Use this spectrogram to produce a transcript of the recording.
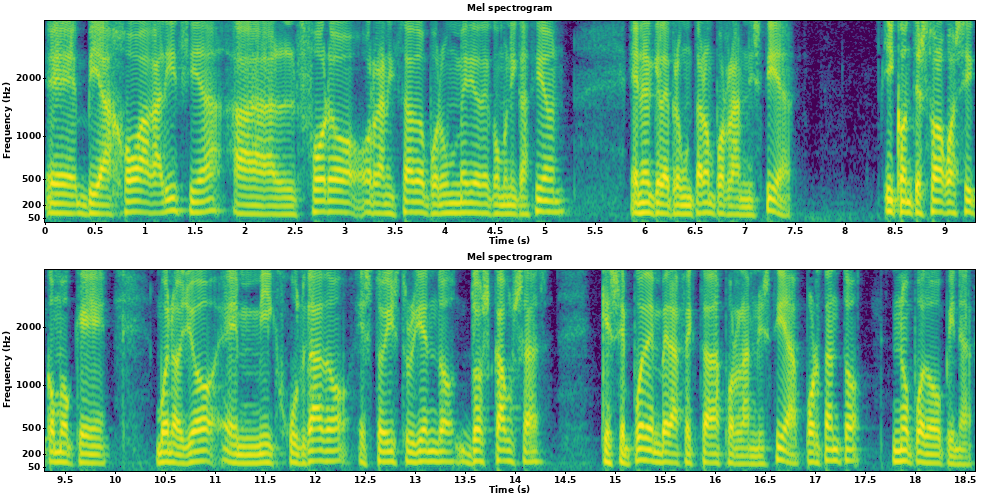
eh, viajó a Galicia al foro organizado por un medio de comunicación en el que le preguntaron por la amnistía. Y contestó algo así como que, bueno, yo en mi juzgado estoy instruyendo dos causas que se pueden ver afectadas por la amnistía, por tanto, no puedo opinar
